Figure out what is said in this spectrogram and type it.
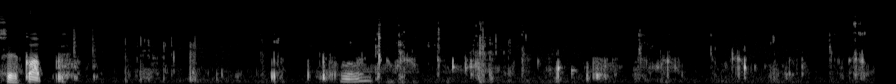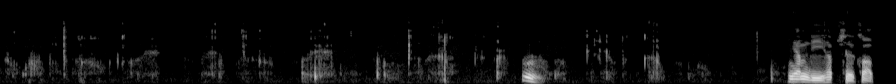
เสือกรอบ ย่ำดีครับเสือกรอบ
